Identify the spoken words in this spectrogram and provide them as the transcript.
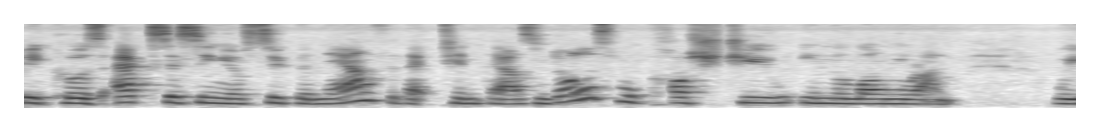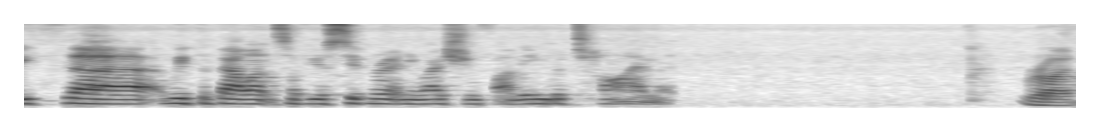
Because accessing your super now for that ten thousand dollars will cost you in the long run, with uh, with the balance of your superannuation fund in retirement. Right.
